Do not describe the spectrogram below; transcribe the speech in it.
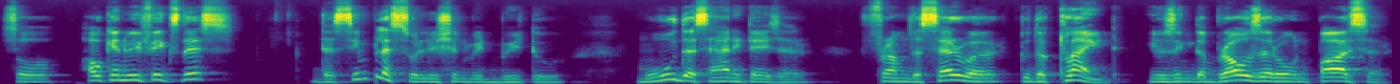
So how can we fix this? The simplest solution would be to move the sanitizer from the server to the client using the browser own parser.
